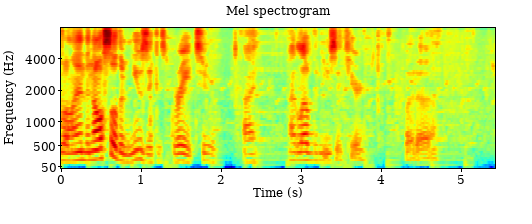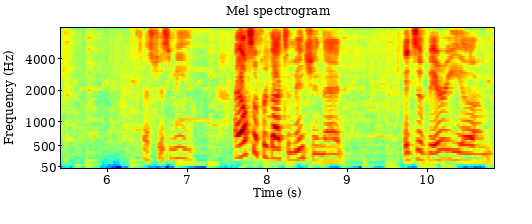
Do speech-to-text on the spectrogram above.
hold on, and then also the music is great too. I I love the music here but uh, that's just me. I also forgot to mention that it's a very, um,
